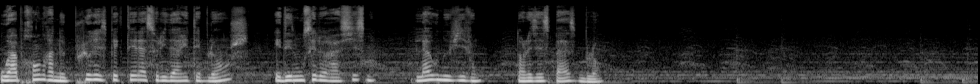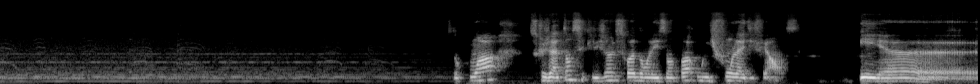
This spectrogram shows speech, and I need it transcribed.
ou apprendre à ne plus respecter la solidarité blanche et dénoncer le racisme là où nous vivons, dans les espaces blancs. Moi, ce que j'attends, c'est que les gens soient dans les endroits où ils font la différence. Et, euh,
